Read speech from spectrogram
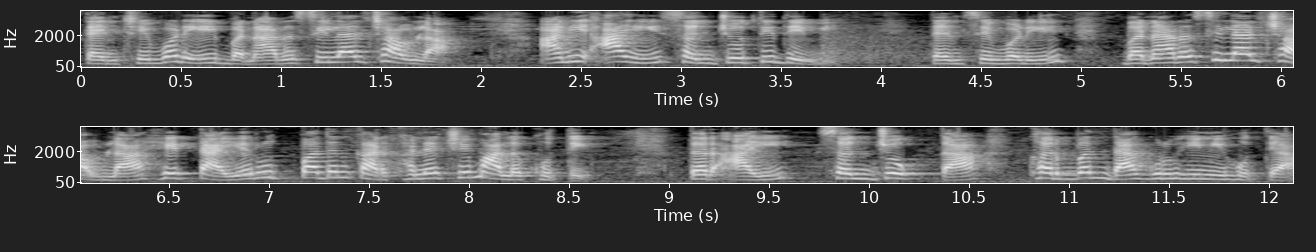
त्यांचे वडील बनारसीलाल चावला आणि आई संज्योती देवी. त्यांचे वडील बनारसीलाल चावला हे टायर उत्पादन कारखान्याचे मालक होते. तर आई संजोगता खरबंदा गृहिणी होत्या.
